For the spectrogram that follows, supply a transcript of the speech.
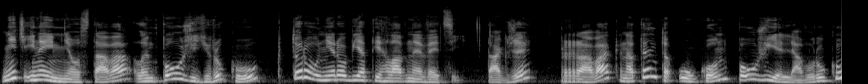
Nič iné im neostáva, len použiť ruku, ktorou nerobia tie hlavné veci. Takže pravák na tento úkon použije ľavú ruku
